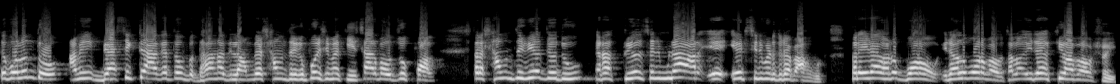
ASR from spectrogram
তো বলুন তো, আমি বেসিকটা আগে তো ধারণা দিলাম যে সামুদ্রিকের পরিসীমা কি চার বাহু যোগফল তাহলে সামুদ্রিকের যেহেতু এটা টুয়েলভ সেন্টিমিটার আর এইট সেন্টিমিটার দুটা বাহু, তাহলে এটা হলো বড়, এটা হলো বড় বাহু, তাহলে এটা কি হবে অবশ্যই?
